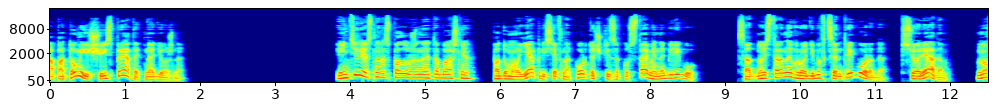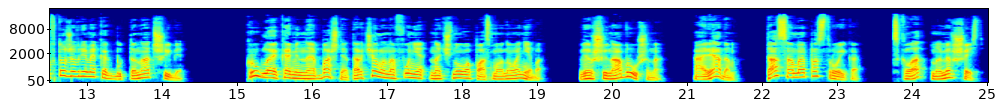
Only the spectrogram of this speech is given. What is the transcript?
а потом еще и спрятать надежно. Интересно расположена эта башня, подумал я, присев на корточки за кустами на берегу. С одной стороны, вроде бы в центре города, все рядом, но в то же время как будто на отшибе. Круглая каменная башня торчала на фоне ночного пасмурного неба. Вершина обрушена, а рядом та самая постройка, склад номер 6.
